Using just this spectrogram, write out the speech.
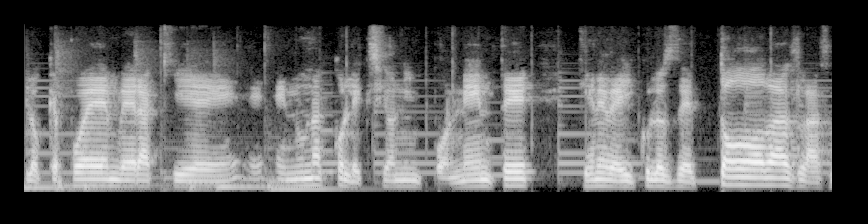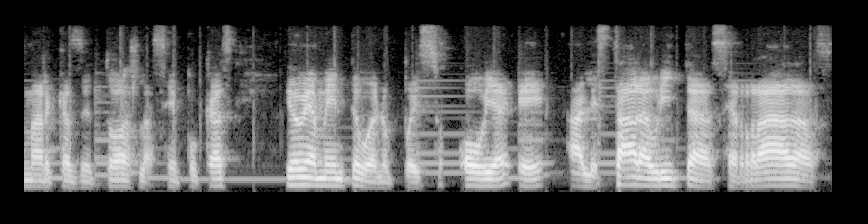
lo que pueden ver aquí eh, en una colección imponente, tiene vehículos de todas las marcas, de todas las épocas, y obviamente, bueno, pues obvia, eh, al estar ahorita cerradas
